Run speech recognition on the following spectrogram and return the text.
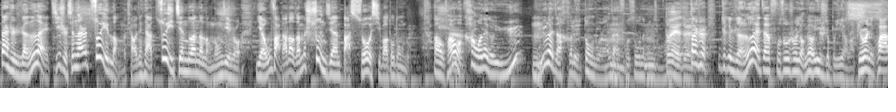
但是人类即使现在是最冷的条件下，最尖端的冷冻技术，也无法达到咱们瞬间把所有细胞都冻住。啊，反正我看过那个鱼，鱼类在河里冻住然后再复苏那种情况。对对但是这个人类在复苏的时候有没有意识就不一定了。比如说你夸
